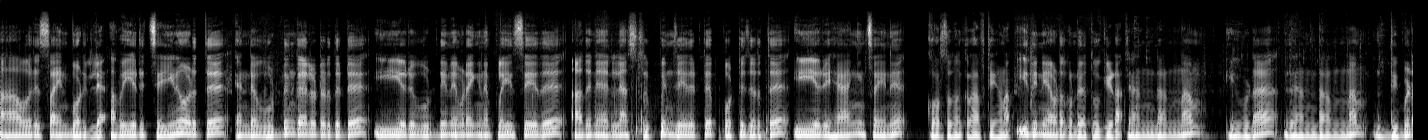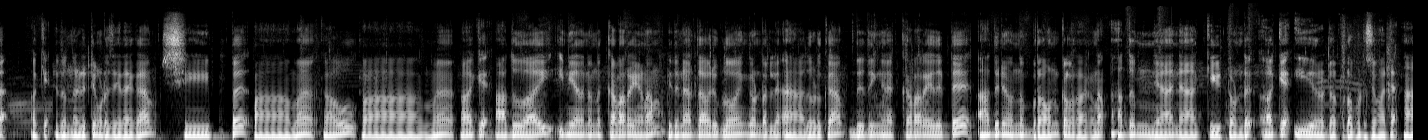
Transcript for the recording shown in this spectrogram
ആ ഒരു സൈൻ ബോർഡ് ഇല്ല. അപ്പൊ ഈ ഒരു ചെയിനും എടുത്ത് എന്റെ വുഡും കയ്യിലോട്ട് എടുത്തിട്ട് ഈ ഒരു വുഡിനെ ഇവിടെ ഇങ്ങനെ പ്ലേസ് ചെയ്ത് അതിനെല്ലാം സ്ട്രിപ്പിംഗ് ചെയ്തിട്ട് പൊട്ടിച്ചെടുത്ത് ഈ ഒരു ഹാങ്ങിങ് സൈന് കുറച്ചൊന്ന് ക്രാഫ്റ്റ് ചെയ്യണം. ഇതിനെ അവിടെ കൊണ്ടുപോയി തൂക്കിയിടാം. രണ്ടെണ്ണം ഇവിടെ രണ്ടെണ്ണം ദിബിട ഓക്കെ ഇതൊന്ന് എഡിറ്റും കൂടെ ചെയ്തേക്കാം. ഷീപ്പ് പാമ് കൗ പാമ് ഓക്കെ അതുമായി ഇനി അതിനൊന്ന് കളർ ചെയ്യണം. ഇതിനകത്ത് ആ ഒരു ഗ്ലോയിങ് ഉണ്ടല്ലോ? ആ അത് കൊടുക്കാം. ഇത് ഇതിങ്ങനെ കളർ ചെയ്തിട്ട് അതിനെ ഒന്ന് ബ്രൗൺ കളർ ആക്കണം. അതും ഞാൻ ആക്കിയിട്ടുണ്ട്. ഓക്കെ ഈ ഒരു ഡോട്ടോടെ പിടിച്ച് മാറ്റാം. ആ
